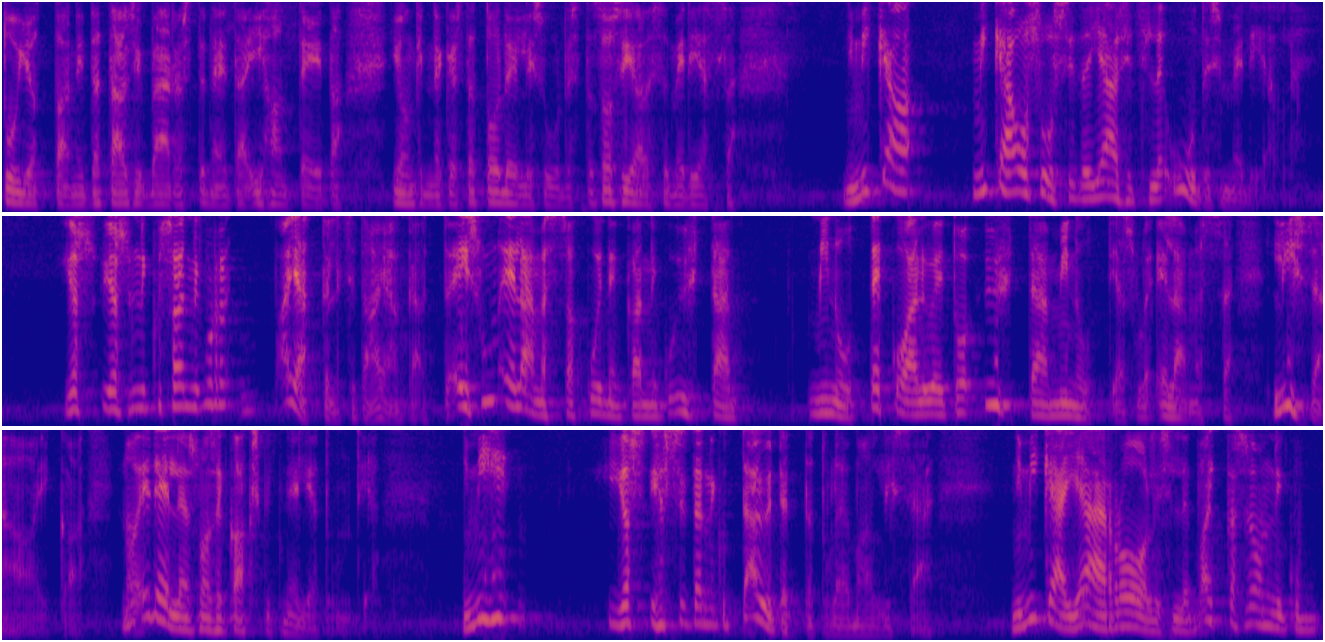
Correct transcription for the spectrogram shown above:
tuijottaa niitä täysin vääristyneitä ihanteita jonkinnäköistä todellisuudesta sosiaalisessa mediassa, niin mikä, mikä osuus siitä jää sitten sille uutismedialle? Jos, jos niin kuin sä niin kuin ajattelet sitä ajankäyttöä. Ei sun elämässä ole kuitenkaan niin kuin yhtään minuut, tekoäly ei tuo yhtään minuuttia sulle elämässä lisää aikaa. No edelleen sulla on se 24 tuntia. Niin mihin, jos, jos sitä niin kuin täytettä tulee vaan lisää, niin mikä jää rooli sille, vaikka se on niin kuin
